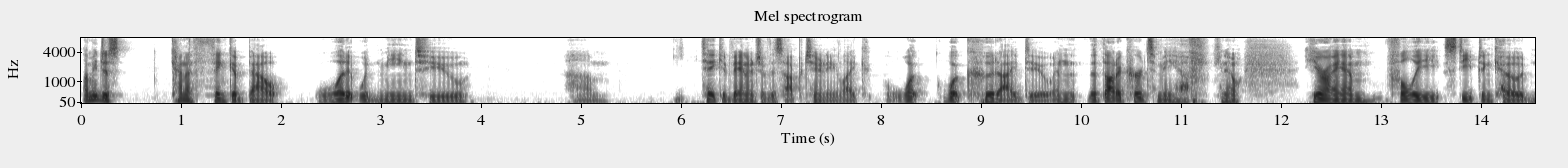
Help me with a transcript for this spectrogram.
let me just kind of think about what it would mean to um, take advantage of this opportunity. Like, what what could I do? And the thought occurred to me of, you know, here I am, fully steeped in code,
